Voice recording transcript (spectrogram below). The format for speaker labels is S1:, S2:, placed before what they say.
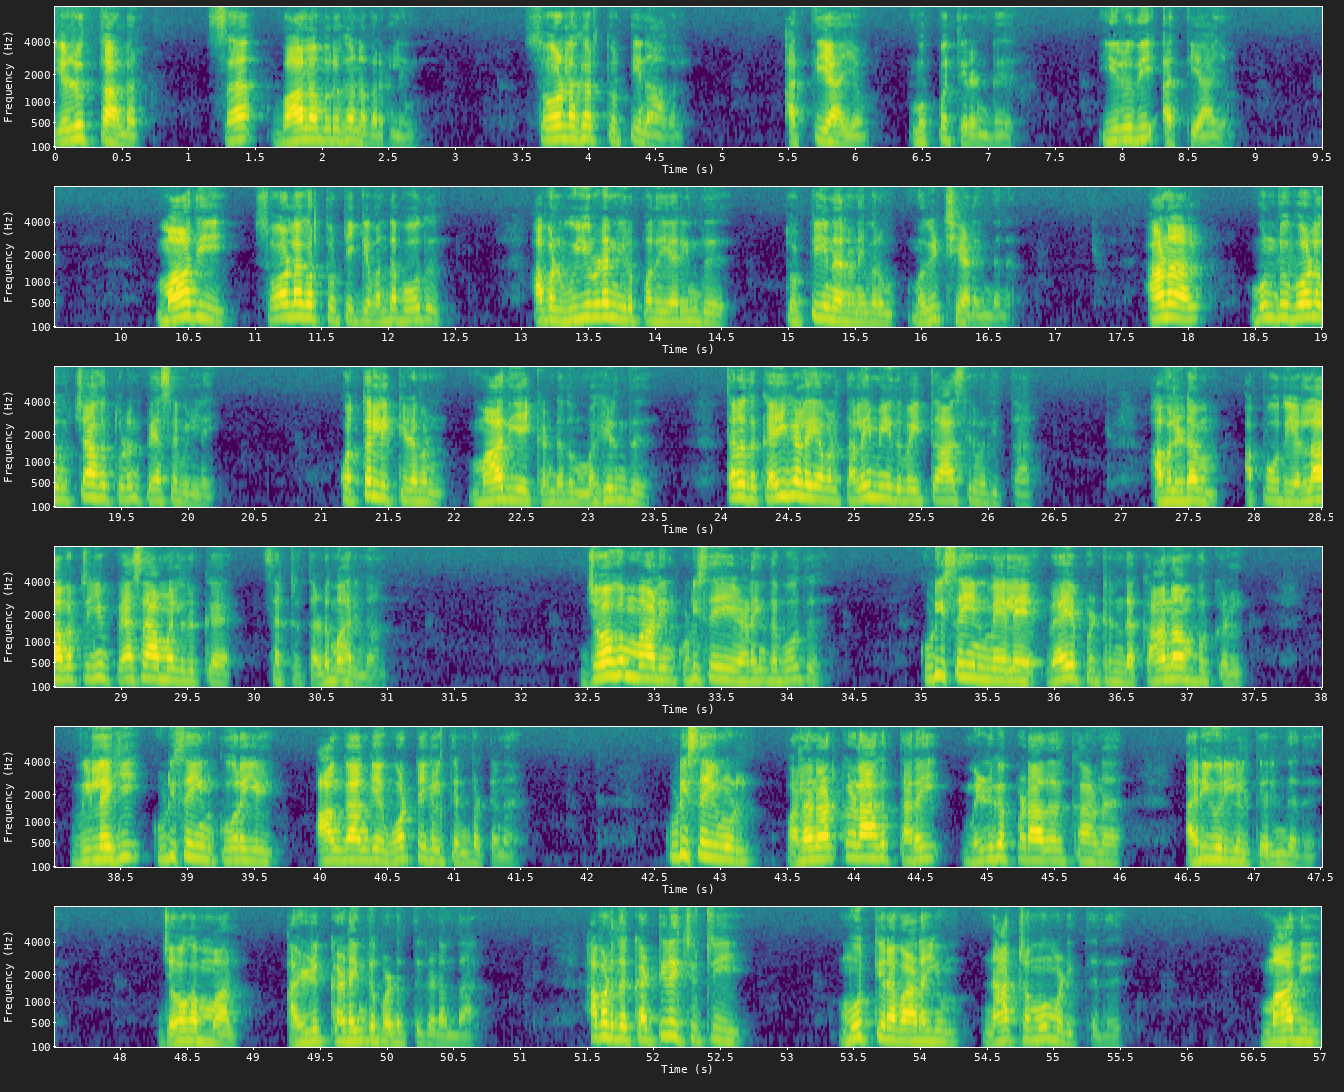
S1: எழுத்தாளர் ச. பாலமுருகன் அவர்களின் சோழகர் தொட்டி நாவல் அத்தியாயம் முப்பத்தி ரெண்டு இறுதி அத்தியாயம். மாதி சோழகர் தொட்டிக்கு வந்தபோது அவள் உயிருடன் இருப்பதை அறிந்து தொட்டியினர் அனைவரும் மகிழ்ச்சி அடைந்தனர். ஆனால் முன்பு போல உற்சாகத்துடன் பேசவில்லை. கொத்தல்லி கிழவன் மாதியை கண்டதும் மகிழ்ந்து தனது கைகளை அவள் தலை மீது வைத்து ஆசிர்வதித்தான் அவளிடம் அப்போது எல்லாவற்றையும் பேசாமல் இருக்க சற்று தடுமாறினான். ஜோகம்மாளின் குடிசையை அடைந்தபோது குடிசையின் மேலே வேயப்பட்டிருந்த காணாம்புற்கள் விலகி குடிசையின் கூரையில் ஆங்காங்கே ஓட்டைகள் தென்பட்டன. குடிசையினுள் பல நாட்களாக தரை மெழுகப்படாததற்கான அறிகுறிகள் தெரிந்தது. ஜோகம்மாள் அழுக்கடைந்து படுத்து கிடந்தாள். அவளது கட்டிலை சுற்றி மூத்திரவாடையும் நாற்றமும் அடித்தது. மாதி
